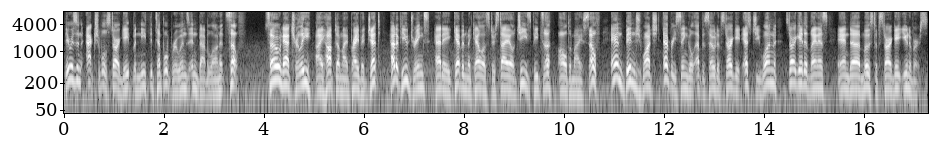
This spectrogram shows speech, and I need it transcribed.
there is an actual Stargate beneath the temple ruins in Babylon itself. So, naturally, I hopped on my private jet, had a few drinks, had a Kevin McAllister style cheese pizza all to myself, and binge watched every single episode of Stargate SG 1, Stargate Atlantis, and uh, most of Stargate Universe.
